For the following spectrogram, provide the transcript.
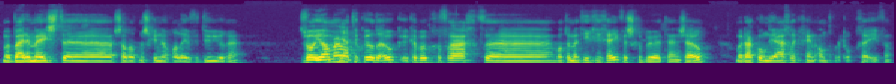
Maar bij de meeste uh, zal dat misschien nog wel even duren. Dat is wel jammer, ja. want ik, wilde ook, ik heb ook gevraagd wat er met die gegevens gebeurt en zo. Maar daar kon hij eigenlijk geen antwoord op geven.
